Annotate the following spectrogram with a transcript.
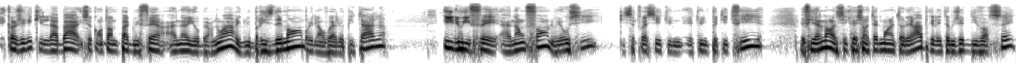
et quand je dis qu'il la bat, il ne se contente pas de lui faire un œil au beurre noir, il lui brise des membres, il l'envoie à l'hôpital. Il lui fait un enfant, lui aussi, qui cette fois-ci est une, petite fille. Mais finalement, la situation est tellement intolérable qu'elle est obligée de divorcer.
